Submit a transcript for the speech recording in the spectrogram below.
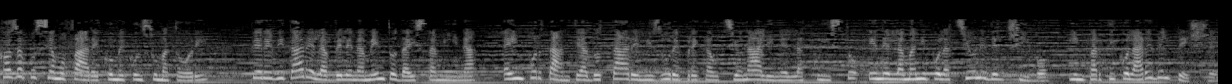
Cosa possiamo fare come consumatori? Per evitare l'avvelenamento da istamina, è importante adottare misure precauzionali nell'acquisto e nella manipolazione del cibo, in particolare del pesce.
